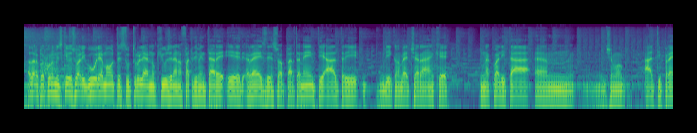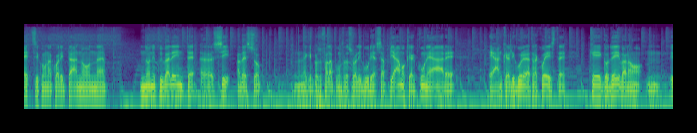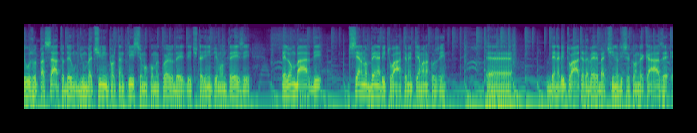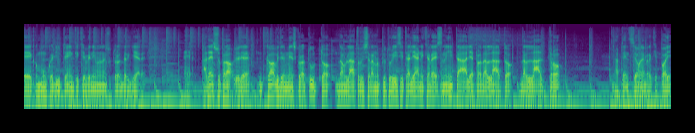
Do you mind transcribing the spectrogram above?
Allora, qualcuno mi scrive sulla Liguria, molte strutture le hanno chiuse, le hanno fatte diventare eh, residence o appartamenti, altri dicono che c'era anche una qualità, um, diciamo, alti prezzi con una qualità non, non equivalente. Uh, sì, adesso non è che posso fare la puntata sulla Liguria, sappiamo che alcune aree, e anche la Liguria era tra queste, che godevano, mh, e uso il passato, de un, di un bacino importantissimo come quello dei, dei, cittadini piemontesi e lombardi, si erano ben abituate, mettiamola così, eh, ben abituate ad avere bacino di seconde case e comunque di utenti che venivano nelle strutture alberghiere. Eh, adesso però dire, il Covid rimescola tutto, da un lato vi saranno più turisti italiani che restano in Italia, però dall'altro, dall'altro attenzione perché poi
